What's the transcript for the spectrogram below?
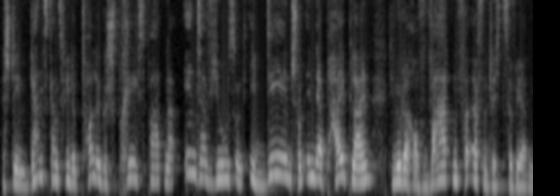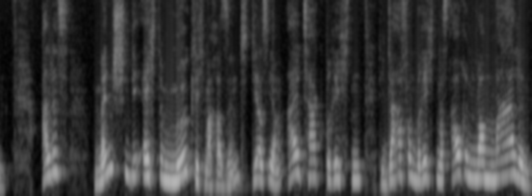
es stehen ganz, ganz viele tolle Gesprächspartner, Interviews und Ideen schon in der Pipeline, die nur darauf warten, veröffentlicht zu werden. Alles Menschen, die echte Möglichmacher sind, die aus ihrem Alltag berichten, die davon berichten, was auch im normalen,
